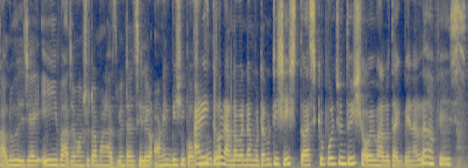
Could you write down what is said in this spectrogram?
কালো হয়ে যায়। এই ভাজা মাংসটা আমার হাজব্যান্ড আর ছেলের অনেক বেশি পছন্দ। আর এই তো, রান্নাবান্না মোটামুটি শেষ। তো আজকে পর্যন্তই সবাই ভালো থাকবেন। আল্লাহ হাফেজ।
